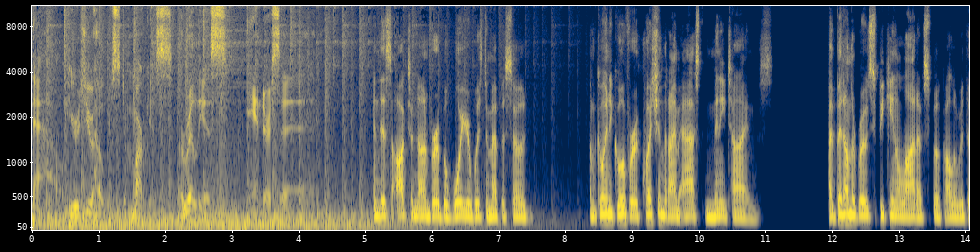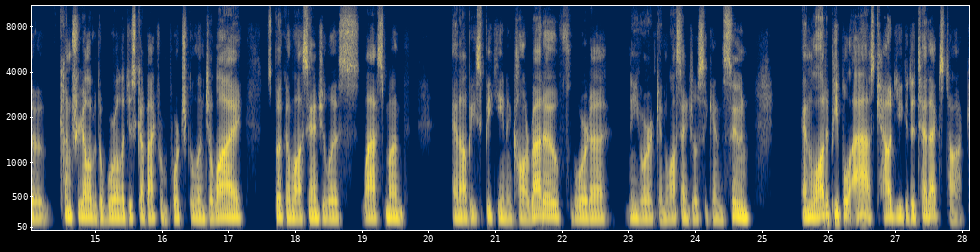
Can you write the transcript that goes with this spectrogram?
Now, here's your host, Marcus Aurelius Anderson. In this Acta Nonverba Warrior Wisdom episode, I'm going to go over a question that I'm asked many times. I've been on the road speaking a lot. I've spoke all over the country, all over the world. I just got back from Portugal in July, spoke in Los Angeles last month, and I'll be speaking in Colorado, Florida, New York, and Los Angeles again soon. And a lot of people ask, how do you get a TEDx talk?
